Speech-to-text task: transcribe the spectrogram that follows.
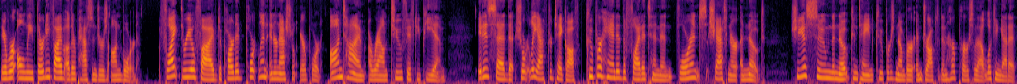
There were only 35 other passengers on board. Flight 305 departed Portland International Airport on time around 2:50 p.m. It is said that shortly after takeoff, Cooper handed the flight attendant, Florence Schaffner, a note. She assumed the note contained Cooper's number and dropped it in her purse without looking at it.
